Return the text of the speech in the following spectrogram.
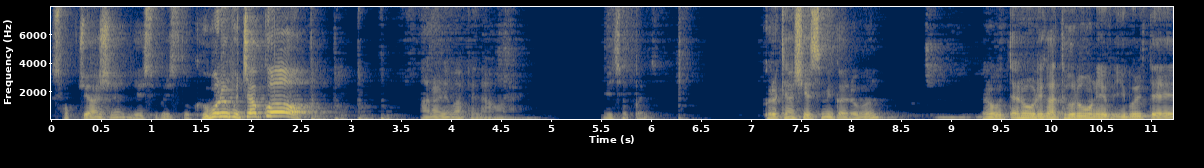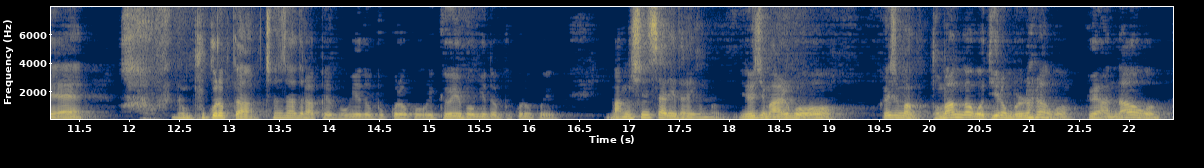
속죄하시는 예수 그리스도 그분을 붙잡고 하나님 앞에 나와라. 이게 첫 번째. 그렇게 하시겠습니까, 여러분? 여러분, 때로 우리가 더러운 옷 입을 때에 아, 너무 부끄럽다. 천사들 앞에 보기에도 부끄럽고 우리 교회 보기에도 부끄럽고 망신살이다 이거 뭐 이러지 말고 그래서 막 도망가고 뒤로 물러나고 교회 안 나오고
